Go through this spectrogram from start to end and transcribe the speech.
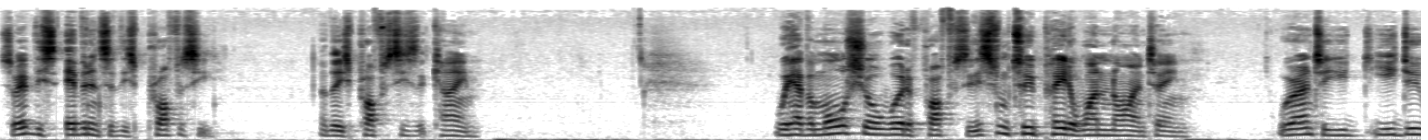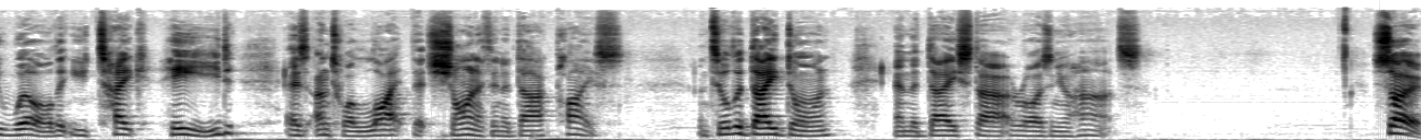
So we have this evidence of this prophecy, of these prophecies that came. we have a more sure word of prophecy. This is from 2 Peter 1.19. Whereunto you, ye do well that you take heed as unto a light that shineth in a dark place, until the day dawn and the day star arise in your hearts. So,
